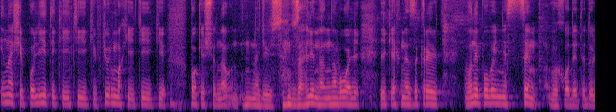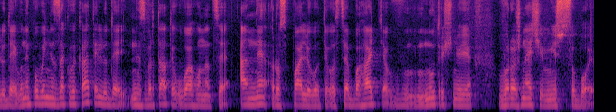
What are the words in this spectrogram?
і наші політики, і ті, які в тюрмах, і ті, які поки що на надіюсь, взагалі на, на волі, яких не закриють. Вони повинні з цим виходити до людей. Вони повинні закликати людей, не звертати увагу на це, а не розпалювати ось це багаття внутрішньої ворожнечі між собою.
